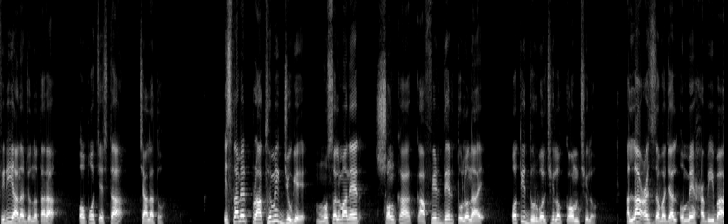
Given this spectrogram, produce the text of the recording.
ফিরিয়ে আনার জন্য তারা অপচেষ্টা চালাতো। ইসলামের প্রাথমিক যুগে মুসলমানের সংখ্যা কাফিরদের তুলনায় অতি দুর্বল ছিল, কম ছিল। আল্লাহ আজাল উম্মে হাবিবা,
